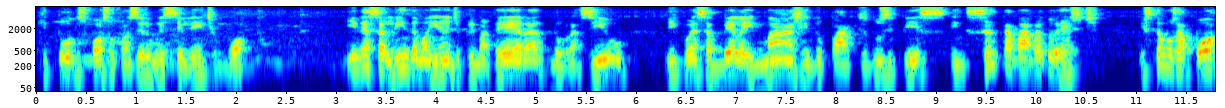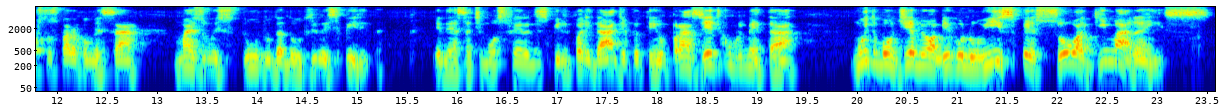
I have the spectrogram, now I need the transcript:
que todos possam fazer um excelente voto. E nessa linda manhã de primavera no Brasil, e com essa bela imagem do Parque dos Ipês, em Santa Bárbara do Oeste, estamos a postos para começar mais um estudo da doutrina espírita. E nessa atmosfera de espiritualidade que eu tenho o prazer de cumprimentar muito bom dia, meu amigo Luiz Pessoa Guimarães.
